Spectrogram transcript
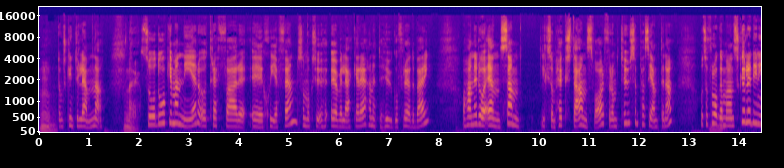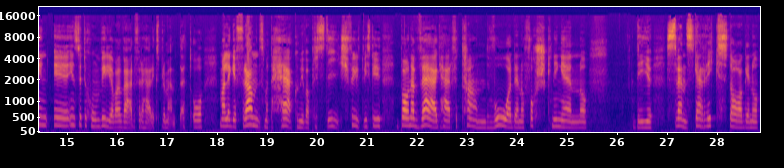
Mm. De ska inte lämna. Nej. Så då åker man ner och träffar eh, chefen som också är överläkare. Han heter Hugo Fröderberg. Och han är då ensam liksom högsta ansvar för de tusen patienterna. Och så frågar man, skulle din in, eh, institution vilja vara värd för det här experimentet? Och man lägger fram det som att det här kommer ju vara prestigefyllt. Vi ska ju bana väg här för tandvården och forskningen och det är ju svenska riksdagen och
